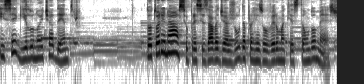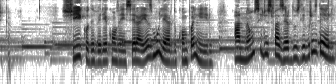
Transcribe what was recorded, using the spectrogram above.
e segui-lo noite adentro. Dr. Inácio precisava de ajuda para resolver uma questão doméstica. Chico deveria convencer a ex-mulher do companheiro a não se desfazer dos livros dele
